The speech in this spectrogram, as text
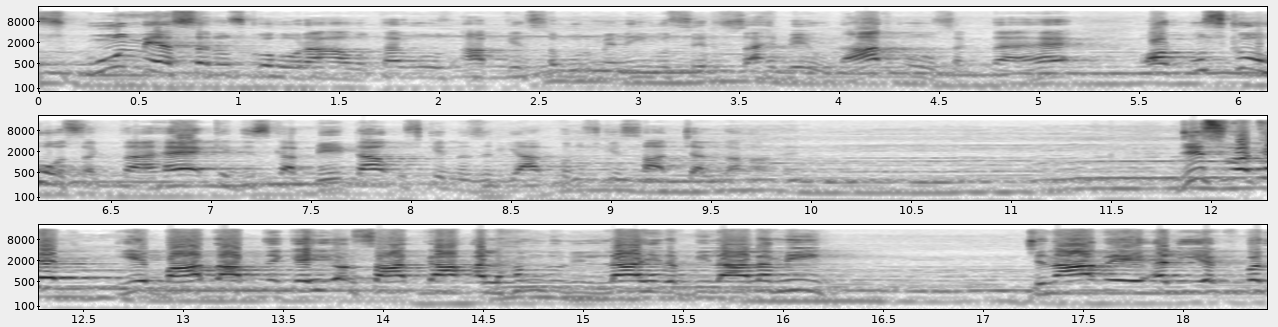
सुकून में असर उसको हो रहा होता है, वो आपके सबूर में नहीं, वो सिर्फ़ साहिब औलाद को हो सकता है और उसको हो सकता है कि जिसका बेटा उसके नजरियात पर उसके साथ चल रहा है। जिस वक्त ये बात आपने कही और साथ कहा, अल्हम्दुलिल्लाह रब्बिल आलमीन जनाब अली अकबर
